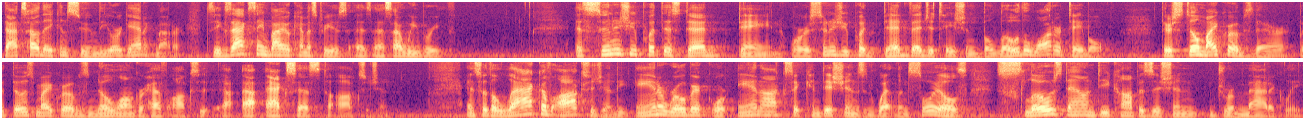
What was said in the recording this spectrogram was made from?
That's how they consume the organic matter. It's the exact same biochemistry as, as, as how we breathe. As soon as you put this dead dane, or as soon as you put dead vegetation below the water table, there's still microbes there, but those microbes no longer have access to oxygen. And so the lack of oxygen, the anaerobic or anoxic conditions in wetland soils slows down decomposition dramatically.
